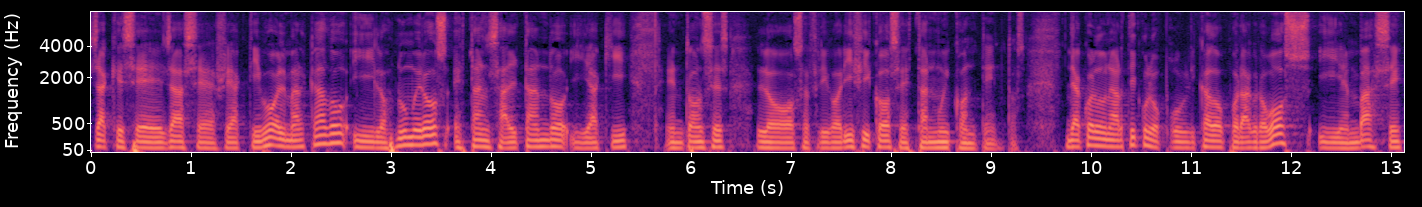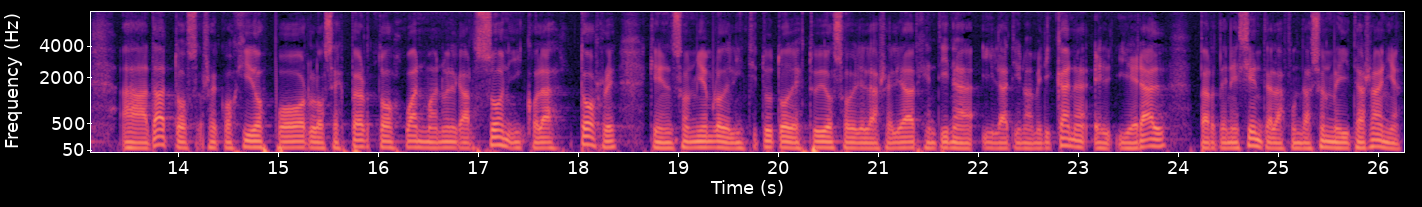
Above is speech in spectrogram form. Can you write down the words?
ya que se, ya se reactivó el mercado y los números están saltando y aquí entonces los frigoríficos están muy contentos. De acuerdo a un artículo publicado por Agrovoz y en base a datos recogidos por los expertos Juan Manuel Garzón y Nicolás Torre, quienes son miembros del Instituto de Estudios sobre la Realidad Argentina y Latinoamericana, el IERAL, perteneciente a la Fundación Mediterránea,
